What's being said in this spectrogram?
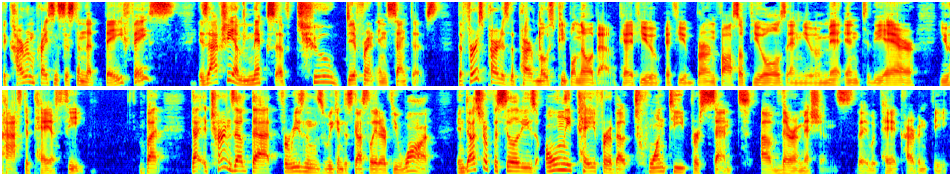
the carbon pricing system that they face is actually a mix of two different incentives the first part is the part most people know about okay? If you if you burn fossil fuels and you emit into the air you have to pay a fee. But that it turns out that for reasons we can discuss later if you want industrial facilities only pay for about 20% of their emissions. They would pay a carbon fee.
